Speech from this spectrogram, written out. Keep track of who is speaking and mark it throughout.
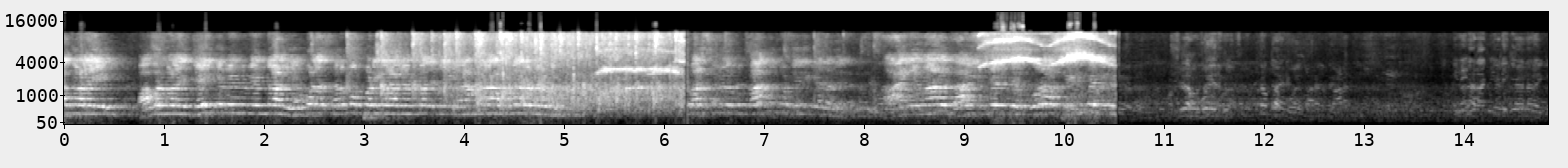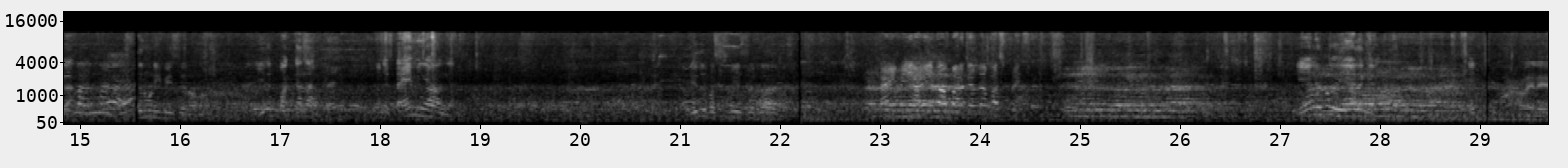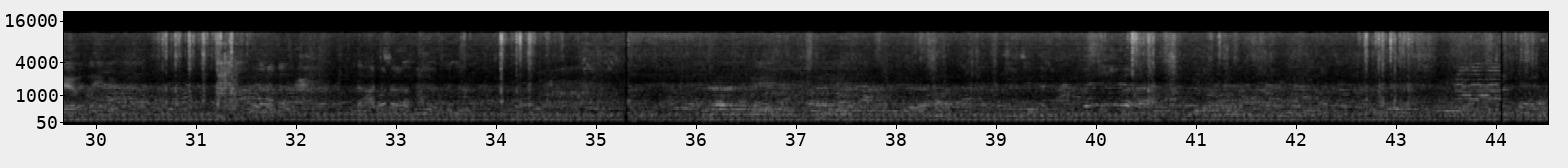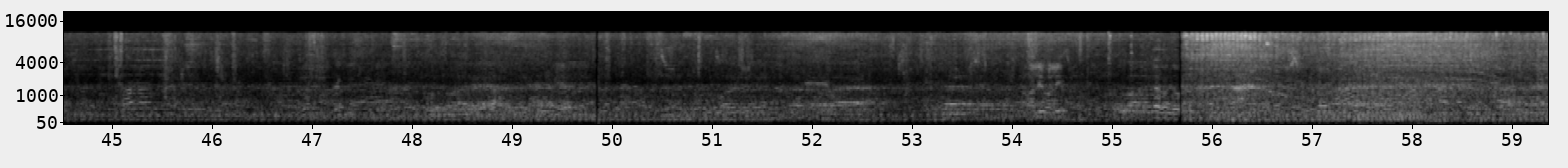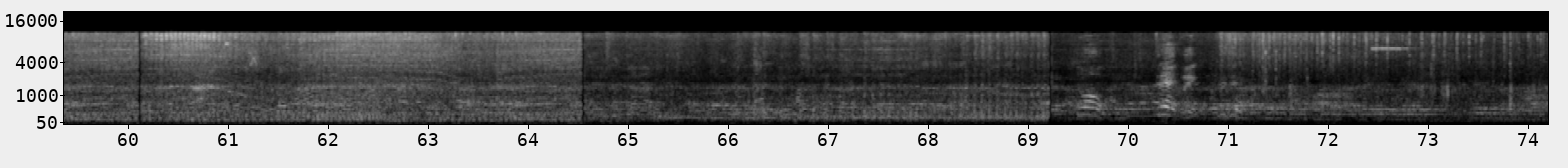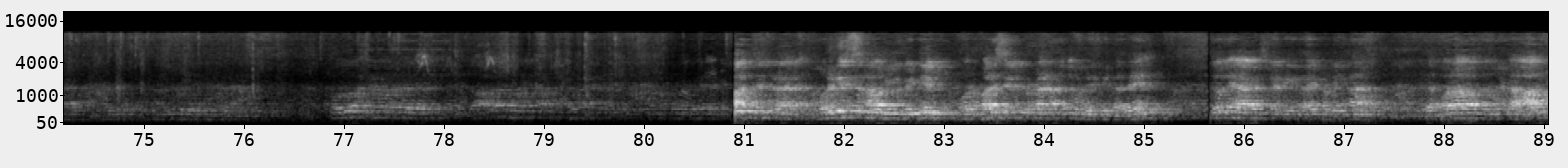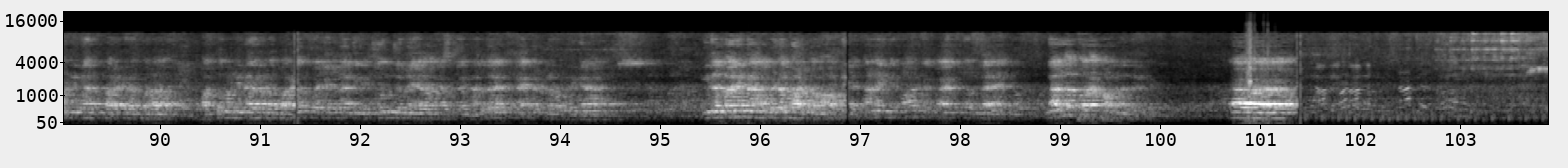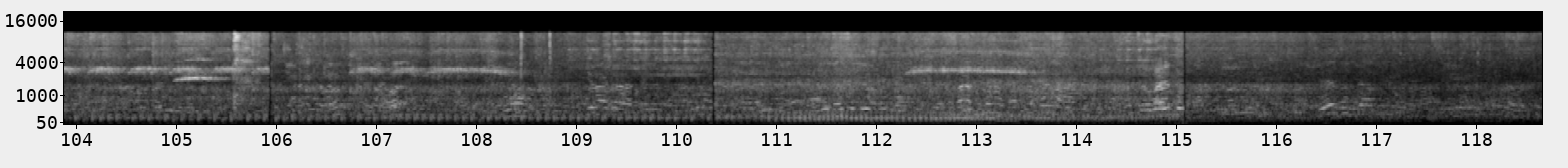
Speaker 1: அவர்களை அவர்களை ஜெயிக்க வேண்டும் என்றால் எவ்வளவு சிரமப்படுகிறார் என்பதை நீங்கள் நன்றாக உணர வேண்டும். கொண்டிருக்கிறது ஆகினால் தாவிதேவிய புறா பின்பற்றி
Speaker 2: தான்
Speaker 3: ஃபர்ஸ்ட்
Speaker 2: ஏழு டு ஏழுங்க. Valeu, valeu.
Speaker 4: என்ற முருகேசன் அவர்கள் வீட்டில் ஒரு பரிசீலனை நடந்து கொண்டிருக்கின்றது. ஜூலை ஆகஸ்ட்ல நீங்க ட்ரை பண்ணீங்கன்னா இந்த புறா வந்து ஆறு மணி நேரம் பறக்கிற புறா பத்து மணி நேரம் பறக்கிற நீங்க ஜூன் ஜூலை ஆகஸ்ட்ல நல்ல கிளைமேட்ல விடுறீங்க மாதிரி நாங்க விட மாட்டோம் நல்ல படம் பண்ணது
